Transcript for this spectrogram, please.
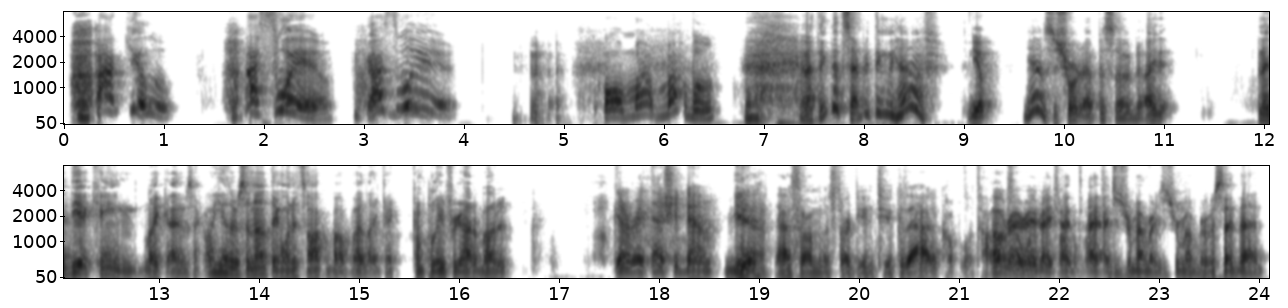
I kill him. I swear. I swear. Oh my mama. And I think that's everything we have. Yep. Yeah, it's a short episode. I an idea came like I was like, oh yeah, there's another thing I want to talk about, but like I completely forgot about it. Gotta write that shit down. Yeah. that's what I'm gonna start doing too. Because I had a couple of topics. Oh I right, right, right. I, I, I just remember. I just remember. We said that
